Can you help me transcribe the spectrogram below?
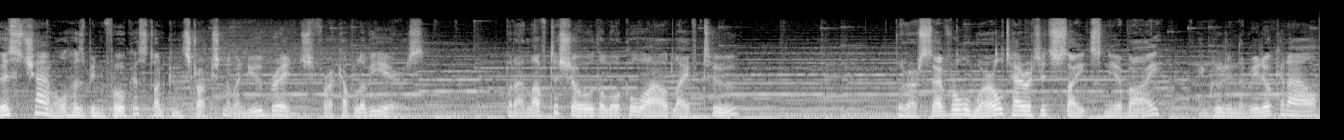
This channel has been focused on construction of a new bridge for a couple of years, but I love to show the local wildlife too. There are several World Heritage sites nearby, including the Rideau Canal,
